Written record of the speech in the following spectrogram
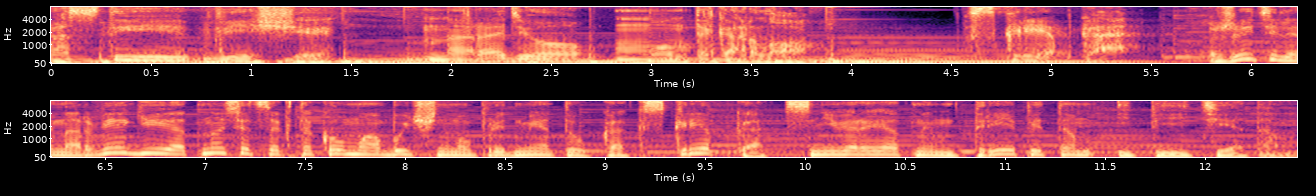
Простые вещи. На радио Монте-Карло. Скрепка. Жители Норвегии относятся к такому обычному предмету, как скрепка, с невероятным трепетом и пиететом.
